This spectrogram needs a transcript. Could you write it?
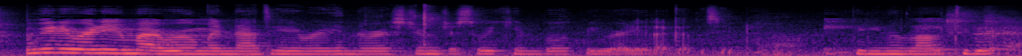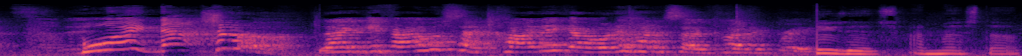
I'm getting ready in my room and Nat's getting ready in the restroom just so we can both be ready like at the same time. Being allowed to do it. Boy, Nat, shut up! Like if I was psychotic, I would have had a psychotic break. Do this. I messed up.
